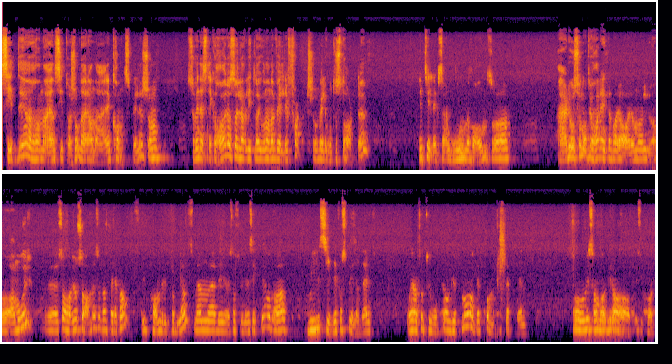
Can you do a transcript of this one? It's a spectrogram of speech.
Siddi han er i en situasjon der han er en kantspiller som, som vi nesten ikke har. Altså, litt Lajon, han har veldig fart og veldig god til å starte. I tillegg så er han god med ballen. Så er det jo sånn at vi har egentlig bare Aron og, og Amor. Så har vi jo Same som kan spille kamp. Vi kan bruke Tobias, men det gjør vi sannsynligvis ikke. Og da vil Sidi få spilledel. Og jeg har så tro på gutten nå at det kommer til å slippe inn. Og hvis han da gradvis får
